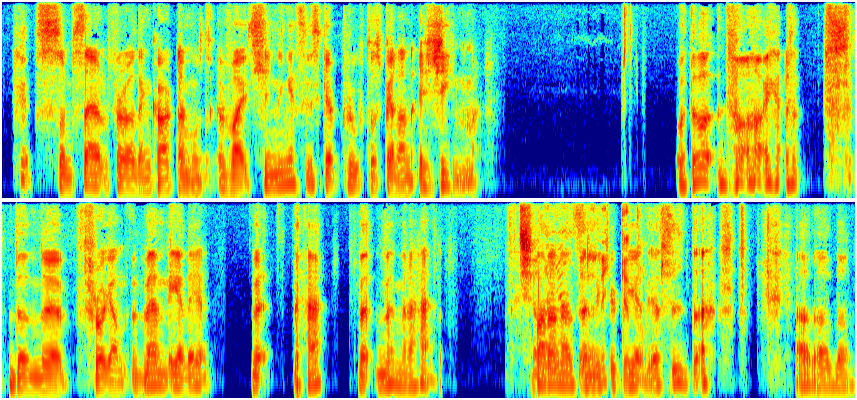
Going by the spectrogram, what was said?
som förlorade en karta mot var kinesiska protospelaren Jim. Och då, då har jag den uh, frågan, vem är det? V? V vem är det här? Har han ens en Wikipedia-sida? ja, det hade han.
